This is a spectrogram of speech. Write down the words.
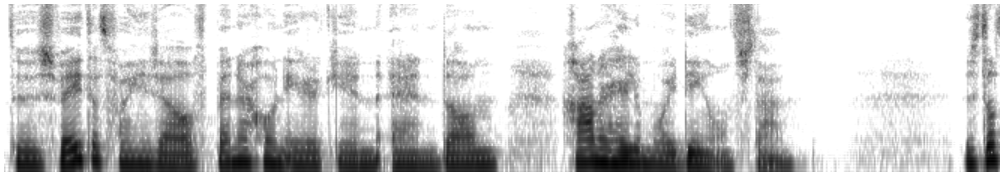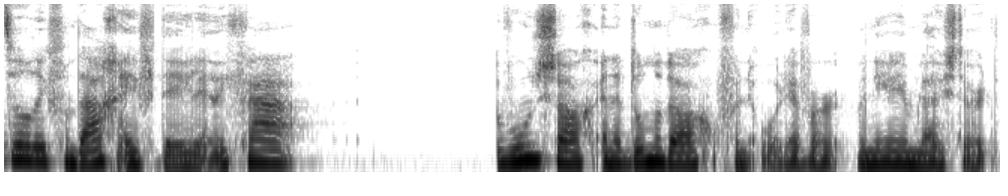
Dus weet dat van jezelf. Ben er gewoon eerlijk in. En dan gaan er hele mooie dingen ontstaan. Dus dat wilde ik vandaag even delen. En ik ga woensdag en de donderdag, of whatever, wanneer je hem luistert,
